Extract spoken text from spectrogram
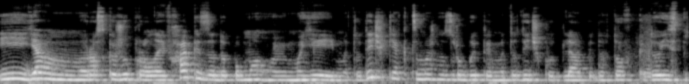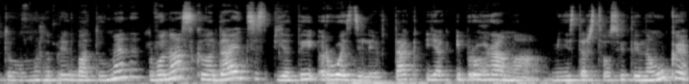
І я вам розкажу про лайфхаки за допомогою моєї методички, як це можна зробити. Методичку для підготовки до іспиту можна придбати у мене. Вона складається з п'яти розділів, так як і програма Міністерства освіти і науки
